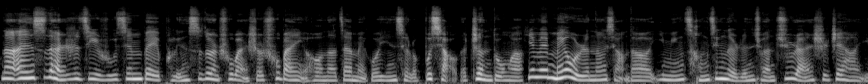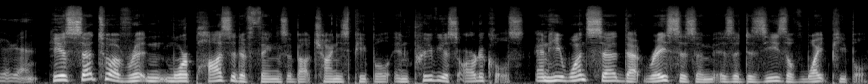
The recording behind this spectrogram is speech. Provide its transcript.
那爱因斯坦日记如今被普林斯顿出版社出版以后呢，在美国引起了不小的震动啊，因为没有人能想到一名曾经的人权居然是这样一个人。 He is said to have written more positive things about Chinese people in previous articles, and he once said that racism is a disease of white people.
